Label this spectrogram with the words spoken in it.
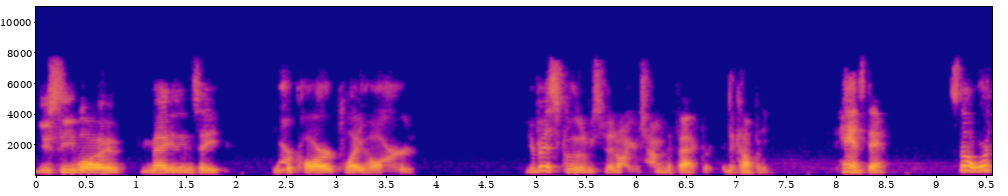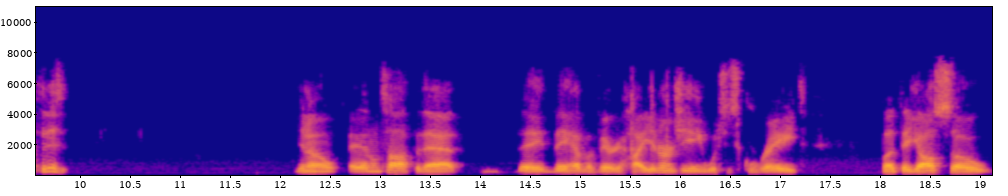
You see why magazines say work hard, play hard. You're basically going to be spending all your time in the factory, the company. Hands down. It's not worth it, is it? You know, and on top of that, they they have a very high energy, which is great, but they also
